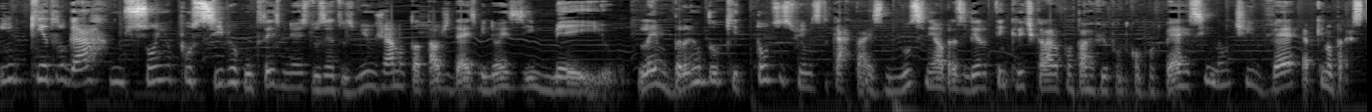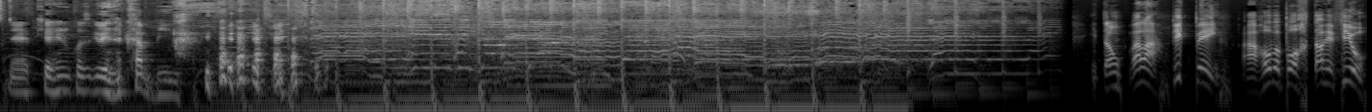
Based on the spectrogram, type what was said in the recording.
Em quinto lugar, Um Sonho Possível com 3 milhões e 200 mil, já no total de 10 milhões e meio. Lembrando que todos os filmes do cartaz no cinema brasileiro tem crítica lá no portalreview.com.br. Se não tiver, é porque não presta. É, porque a gente não conseguiu ir na cabine. Então, vai lá, PicPay, arroba Portal Refil.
